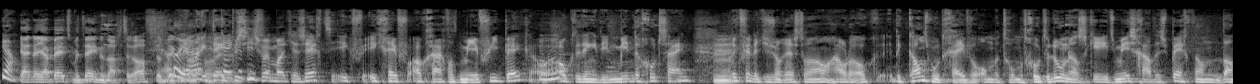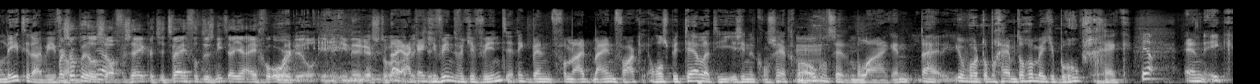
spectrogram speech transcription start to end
Ja. Ja, nou ja, beter meteen dan achteraf. Dat ben ik Oh ja, ik denk precies wat jij zegt. Ik, ik geef ook graag wat meer feedback. Mhm. Ook de dingen die minder goed zijn. Mhm. Want ik vind dat je zo'n restauranthouder ook de kans moet geven om het, om het goed te doen. En als een keer iets misgaat, is pech, dan, dan leert hij daar weer Maar het is van. ook wel heel Ja. zelfverzekerd. Je twijfelt dus niet aan je eigen oordeel in, in een restaurant. Nou ja, kijk, je vindt wat je vindt. En ik ben vanuit mijn vak, hospitality is in het concert gewoon Mhm. ook ontzettend belangrijk. En daar, je wordt op een gegeven moment toch een beetje beroepsgek. Ja. En ik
